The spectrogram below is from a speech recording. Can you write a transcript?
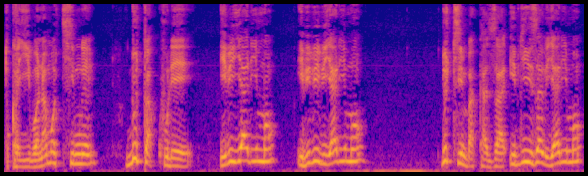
tukayibonamo kimwe dutakure ibiyarimo ibibi biyarimo dutsimbakaza ibyiza biyarimo.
